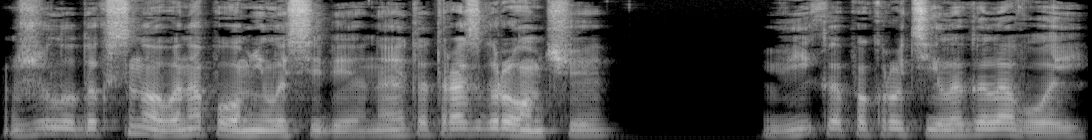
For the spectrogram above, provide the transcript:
желудок снова напомнила себе, на этот раз громче. Вика покрутила головой.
